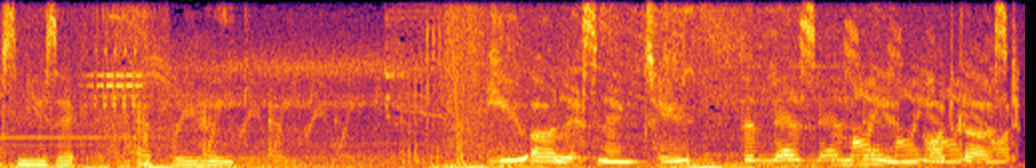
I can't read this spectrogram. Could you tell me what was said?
house music every week. You are listening to the Less Mayen podcast.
